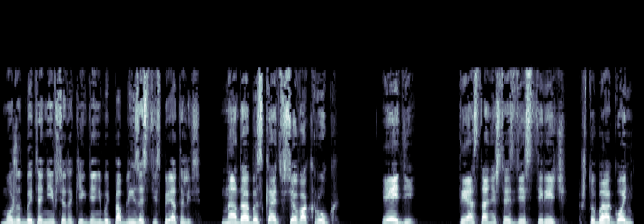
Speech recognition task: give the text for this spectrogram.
«Может быть, они все-таки где-нибудь поблизости спрятались? Надо обыскать все вокруг. Эдди, ты останешься здесь стеречь, чтобы огонь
